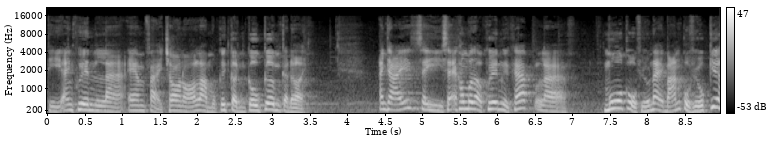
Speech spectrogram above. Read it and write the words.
thì anh khuyên là em phải cho nó là một cái cần câu cơm cả đời. Anh Thái thì sẽ không bao giờ khuyên người khác là mua cổ phiếu này bán cổ phiếu kia.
